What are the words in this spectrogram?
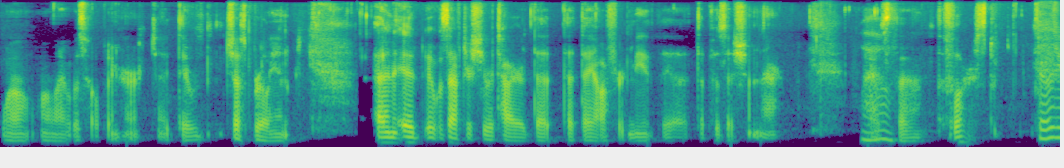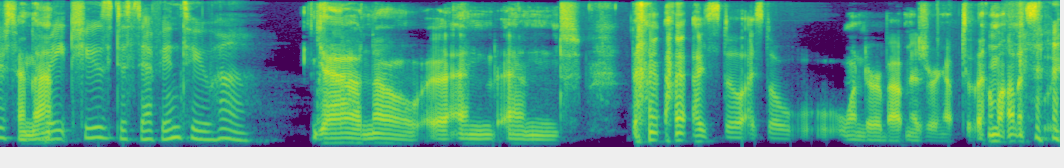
while while I was helping her. They were just brilliant. And it, it was after she retired that that they offered me the the position there wow. as the, the florist. Those are some that, great shoes to step into, huh? Yeah, no, uh, and and I still I still wonder about measuring up to them, honestly.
